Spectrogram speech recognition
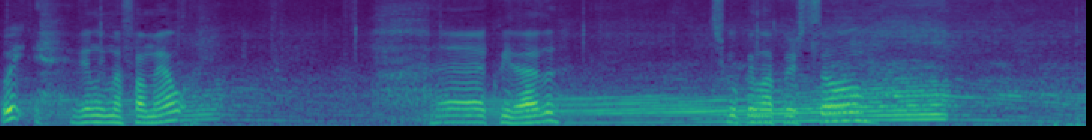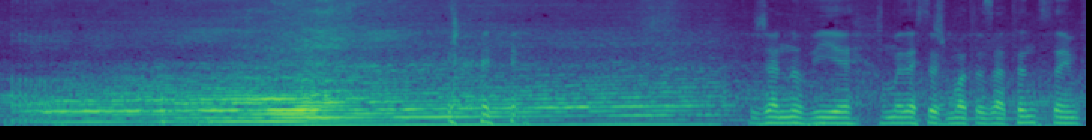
Ui, vem ali uma famel. Ah, cuidado. Desculpem lá por este som. Já não via uma destas motas há tanto tempo.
